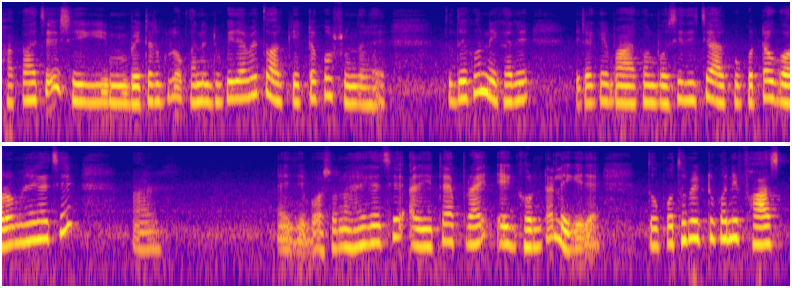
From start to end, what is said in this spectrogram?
ফাঁকা আছে সেই বেটারগুলো ওখানে ঢুকে যাবে তো, আর কেকটা খুব সুন্দর হয়। তো দেখুন এখানে এটাকে মা এখন বসিয়ে দিচ্ছে। আর কুকারটাও গরম হয়ে গেছে। আর এই যে বসানো হয়ে গেছে আর এটা প্রায় এক ঘণ্টা লেগে যায়। তো প্রথমে একটুখানি ফাস্ট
